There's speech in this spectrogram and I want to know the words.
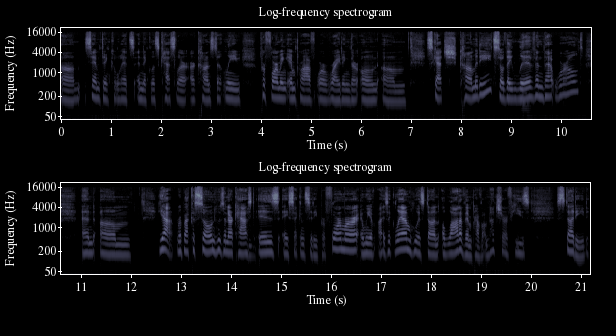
um, Sam Dinkowitz and Nicholas Kessler are constantly performing improv or writing their own um, sketch comedy. So they live in that world. And, um, yeah, Rebecca Sohn, who's in our cast, is a Second City performer, and we have Isaac Lamb, who has done a lot of improv. I'm not sure if he's studied,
